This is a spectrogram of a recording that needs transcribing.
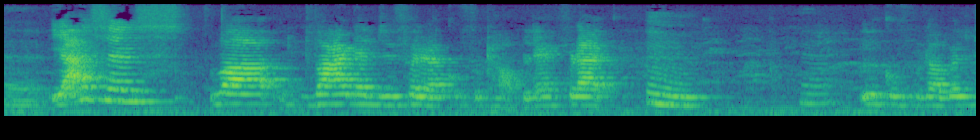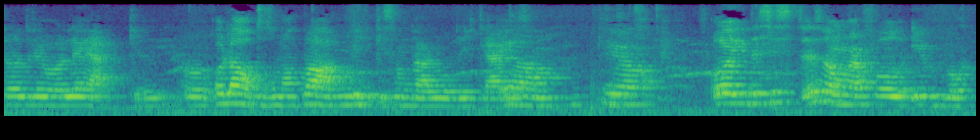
Eh, Jeg syns hva, hva er det du føler er komfortabel i? For det er Mm. ja. ukomfortabelt å drive og leke og, Og late som at bare, virke som det er noe det ikke er. Liksom. Ja. Og i det siste, sånn i hvert fall i vårt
